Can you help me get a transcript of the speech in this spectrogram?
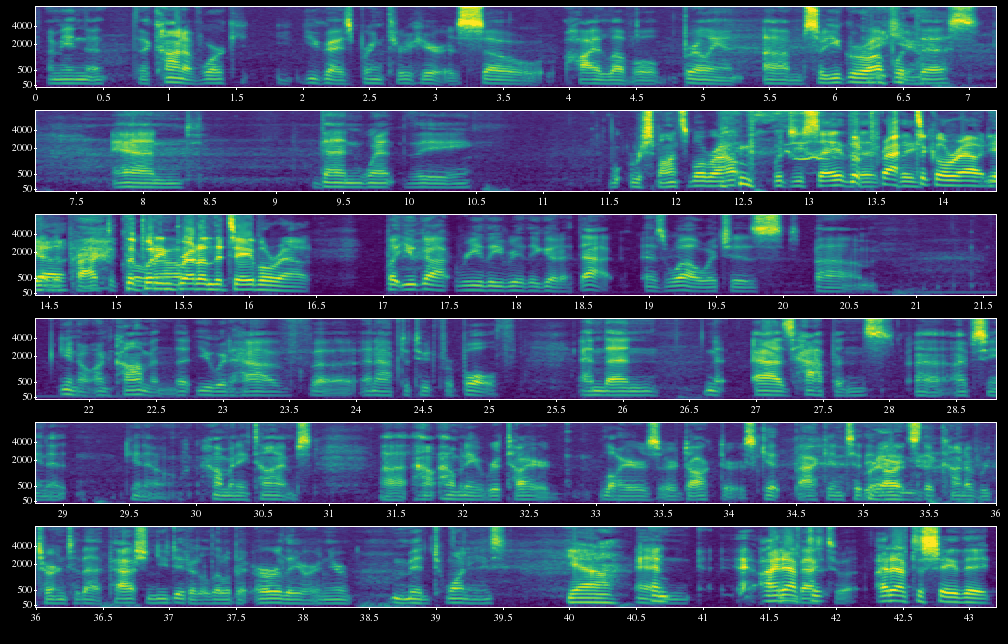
I mean the the kind of work you guys bring through here is so high level, brilliant. Um, so you grew Thank up with this, and then went the responsible route. Would you say the, practical route, yeah, the practical the putting route. bread on the table route. But you got really, really good at that as well, which is, um, you know, uncommon that you would have uh, an aptitude for both. And then, as happens, uh, I've seen it, you know, how many times. uh, how, how many retired lawyers or doctors get back into the Right. arts that kind of return to that passion. You did it a little bit earlier in your mid 20s Yeah, and, I'd have to, to it. I'd have to say that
